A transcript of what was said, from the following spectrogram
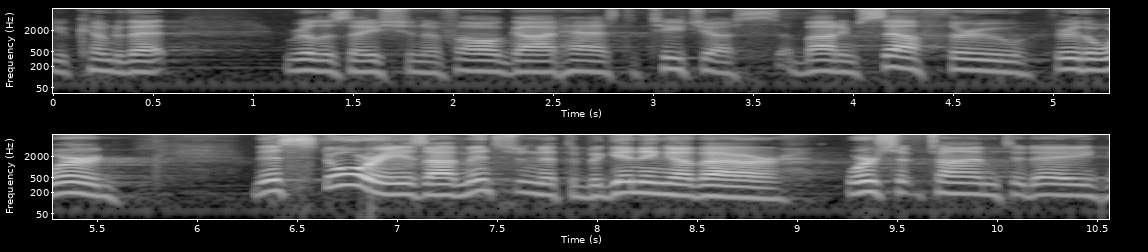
you come to that realization of all God has to teach us about Himself through, through the Word. This story, as I mentioned at the beginning of our worship time today,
